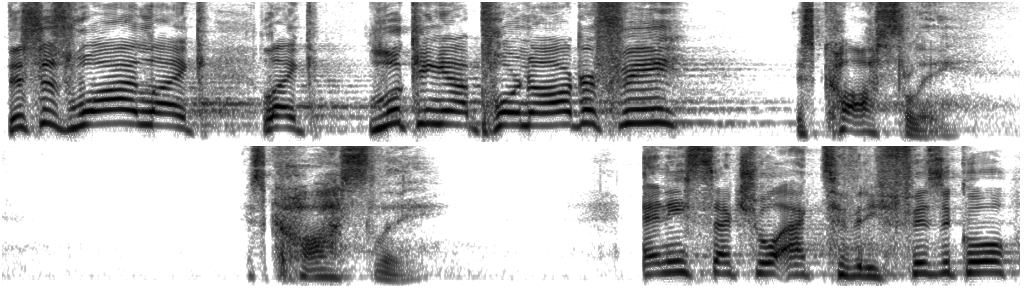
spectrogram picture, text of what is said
This is why, like, like looking at pornography is costly. It's costly. Any sexual activity, physical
